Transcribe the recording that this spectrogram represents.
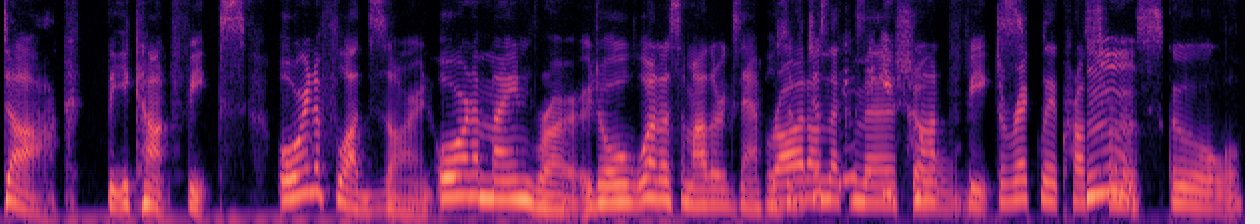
dark that you can't fix, or in a flood zone, or on a main road, or what are some other examples? Right of just on the things that you commercial, can't fix directly across from Mm. the school.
